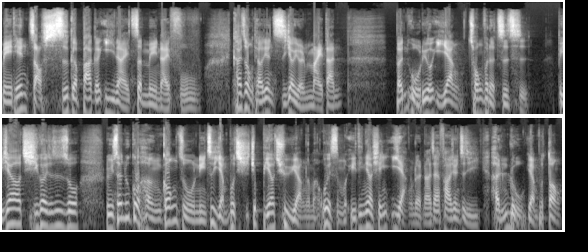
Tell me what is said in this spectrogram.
每天找十个八个一奶正妹来服务。开这种条件，只要有人买单，本五六一样，充分的支持。比较奇怪就是说，女生如果很公主，你自己养不起，就不要去养了嘛。为什么一定要先养了，然后才发现自己很鲁，养不动，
